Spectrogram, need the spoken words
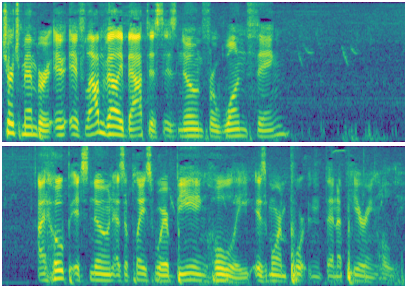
church member, if, Loudoun Valley Baptist is known for one thing, I hope it's known as a place where being holy is more important than appearing holy.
